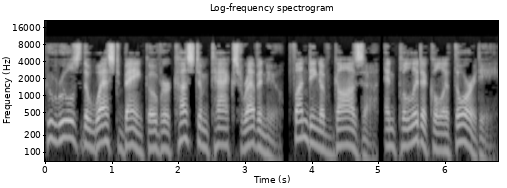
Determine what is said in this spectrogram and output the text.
who rules the West Bank over custom tax revenue, funding of Gaza, and political authority.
